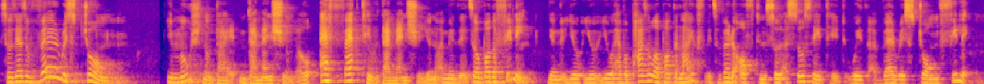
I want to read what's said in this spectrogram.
so there's a very strong emotional di- dimension or affective dimension. You know, I mean, it's about the feeling. You know, you, you, you have a puzzle about the life. It's very often so associated with a very strong feeling.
